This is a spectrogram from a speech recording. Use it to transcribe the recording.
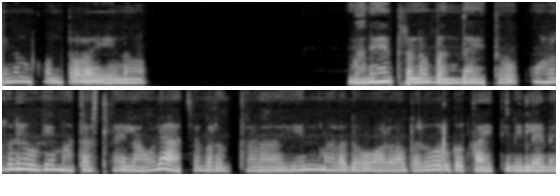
ಏನು ಅನ್ಕೊಂತಾಳೋ ಏನೋ? ಮನೆ ಹತ್ರನೂ ಬಂದಾಯಿತು. ಒಳಗಡೆ ಹೋಗಿ ಮಾತಾಡ್ಸ್ಲಾ ಇಲ್ಲ? ಅವಳೇ ಆಚೆ ಬರುತ್ತಾಳ? ಏನು ಮಾಡೋದು? ಅವಳು ಬರೋವರೆಗೂ ಕಾಯ್ತೀನಿ ಇಲ್ಲೇನೆ.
